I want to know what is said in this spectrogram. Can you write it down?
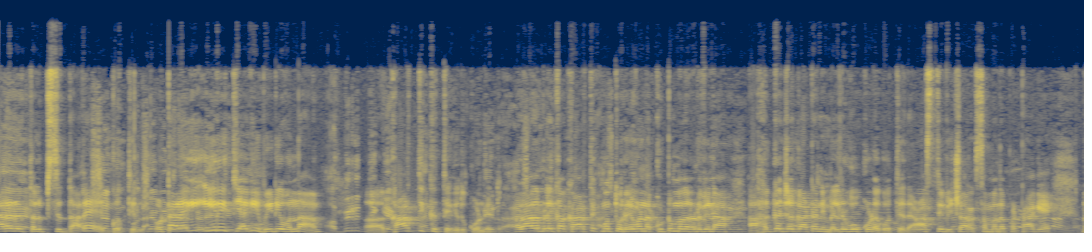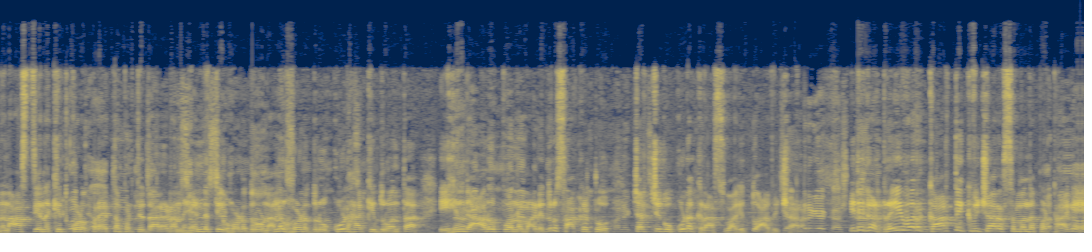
ಯಾರ್ಯಾರಿಗೆ ತಲುಪಿಸಿದ್ದಾರೆ ಗೊತ್ತಿಲ್ಲ. ಒಟ್ಟಾರೆಯಾಗಿ ಈ ರೀತಿಯಾಗಿ ವಿಡಿಯೋವನ್ನ ಕಾರ್ತಿಕ್ ತೆಗೆದುಕೊಂಡಿದ್ರು. ಅದಾದ ಬಳಿಕ ಕಾರ್ತಿಕ್ ಮತ್ತು ರೇವಣ್ಣ ಕುಟುಂಬದ ನಡುವಿನ ಹಗ್ಗ ಜಗ್ಗಾಟ ನಿಮ್ಮೆಲ್ಲರಿಗೂ ಕೂಡ ಗೊತ್ತಿದೆ. ಆಸ್ತಿ ವಿಚಾರಕ್ಕೆ ಸಂಬಂಧಪಟ್ಟ ಹಾಗೆ ನನ್ನ ಆಸ್ತಿಯನ್ನ ಕಿತ್ಕೊಳ್ಳೋಕೆ ಪ್ರಯತ್ನ ಪಡ್ತಿದ್ದಾರೆ, ನನ್ನ ಹೆಂಡತಿಗೆ ಹೊಡೆದ್ರು, ನನಗೆ ಹೊಡೆದ್ರು, ಕೂಡ ಹಾಕಿದ್ರು ಅಂತ ಈ ಹಿಂದೆ ಆರೋಪವನ್ನು ಮಾಡಿದ್ರು, ಸಾಕಷ್ಟು ಚರ್ಚೆಗೂ ಕೂಡ ಗ್ರಾಸವಾಗಿತ್ತು ಆ ವಿಚಾರ. ಇದೀಗ ಡ್ರೈವರ್ ಕಾರ್ತಿಕ್ ವಿಚಾರಕ್ಕೆ ಸಂಬಂಧಪಟ್ಟ ಹಾಗೆ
